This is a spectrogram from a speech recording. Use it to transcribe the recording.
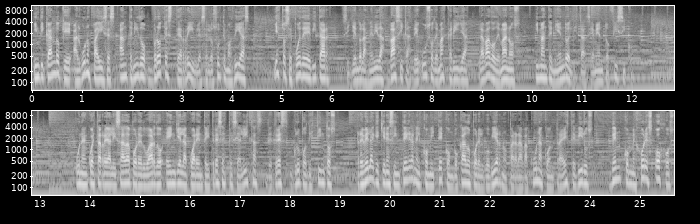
indicando que algunos países han tenido brotes terribles en los últimos días y esto se puede evitar siguiendo las medidas básicas de uso de mascarilla, lavado de manos y manteniendo el distanciamiento físico. Una encuesta realizada por Eduardo Engel a 43 especialistas de tres grupos distintos revela que quienes integran el comité convocado por el gobierno para la vacuna contra este virus ven con mejores ojos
